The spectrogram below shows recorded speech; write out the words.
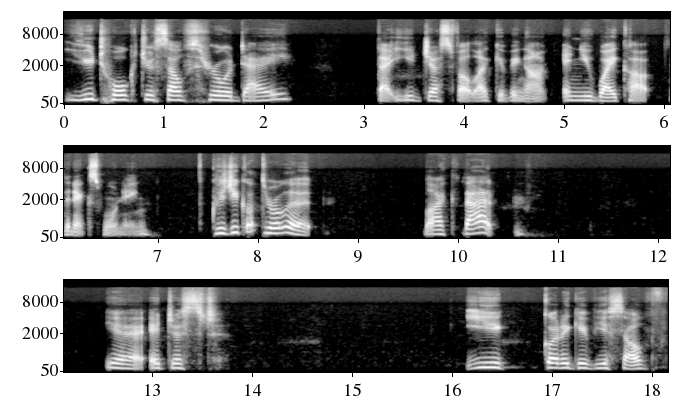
you talked yourself through a day that you just felt like giving up and you wake up the next morning because you got through it like that yeah it just you got to give yourself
